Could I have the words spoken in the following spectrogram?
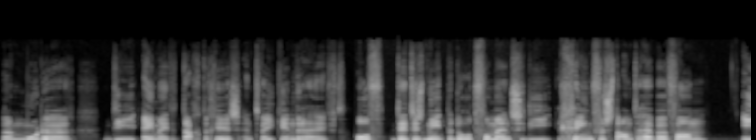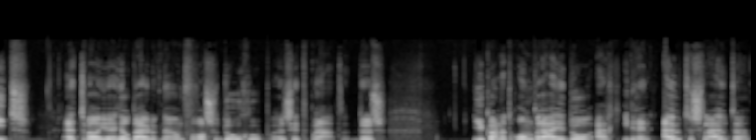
een moeder die 1,80 meter is en twee kinderen heeft. Of dit is niet bedoeld voor mensen die geen verstand hebben van iets. Eh, terwijl je heel duidelijk naar een volwassen doelgroep eh, zit te praten. Dus je kan het omdraaien door eigenlijk iedereen uit te sluiten,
